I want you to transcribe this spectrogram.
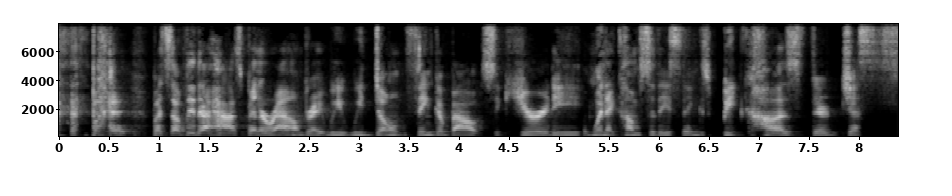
but, but something that has been around, right? We, we don't think about security when it comes to these things because they're just,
